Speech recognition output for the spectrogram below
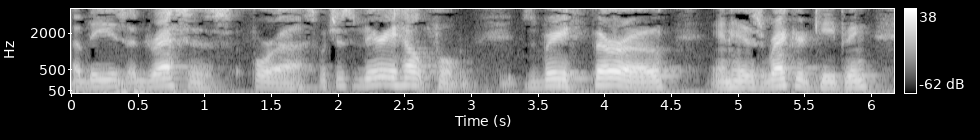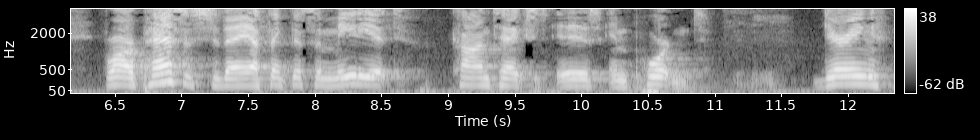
of these addresses for us, which is very helpful. He's very thorough in his record keeping. For our passage today, I think this immediate context is important. During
